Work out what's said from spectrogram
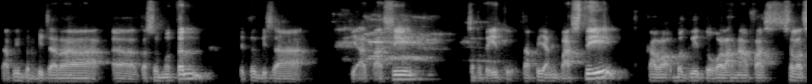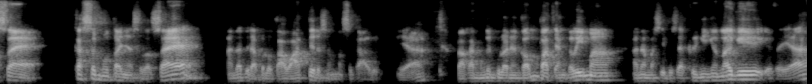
Tapi berbicara uh, kesemutan itu bisa diatasi seperti itu. Tapi yang pasti kalau begitu olah nafas selesai kesemutannya selesai anda tidak perlu khawatir sama sekali ya. Bahkan mungkin bulan yang keempat, yang kelima, Anda masih bisa keringingan lagi gitu ya.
